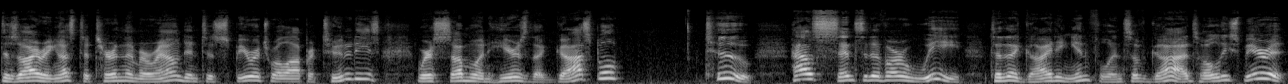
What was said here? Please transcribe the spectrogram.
Desiring us to turn them around into spiritual opportunities where someone hears the gospel? Two, how sensitive are we to the guiding influence of God's Holy Spirit?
